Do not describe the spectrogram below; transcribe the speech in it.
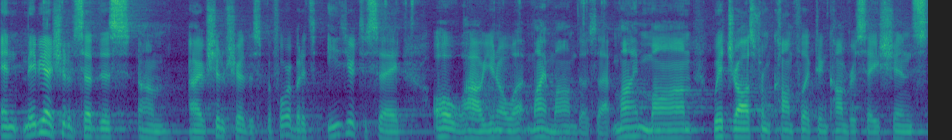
And maybe I should have said this, um, I should have shared this before, but it's easier to say, oh, wow, you know what? My mom does that. My mom withdraws from conflict and conversations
